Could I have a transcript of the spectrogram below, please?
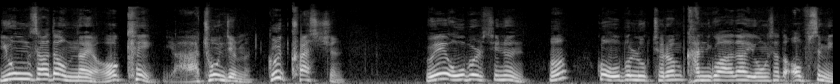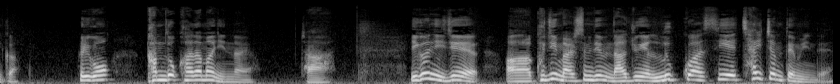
용사다 없나요? 오케이. 야, 좋은 질문. Good question. 왜 oversee는, 어? 그 오버룩처럼 간과하다, 용서하다 없습니까? 그리고 감독하다만 있나요? 자, 이건 이제 아, 굳이 말씀드리면 나중에 룩과 C의 차이점 때문인데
